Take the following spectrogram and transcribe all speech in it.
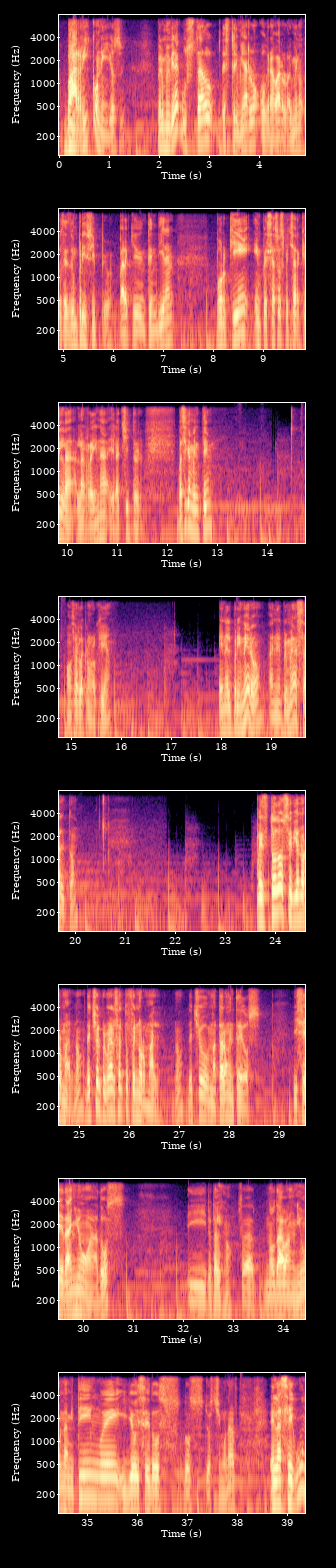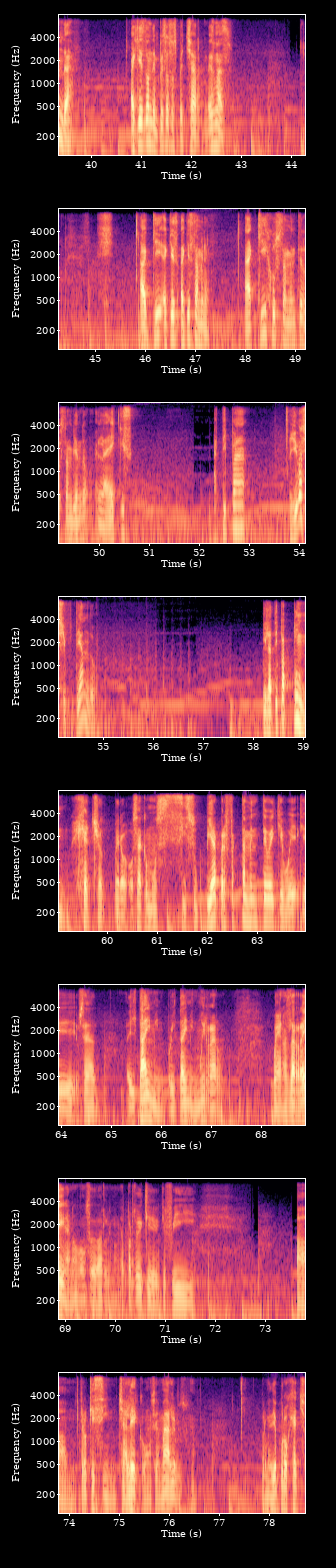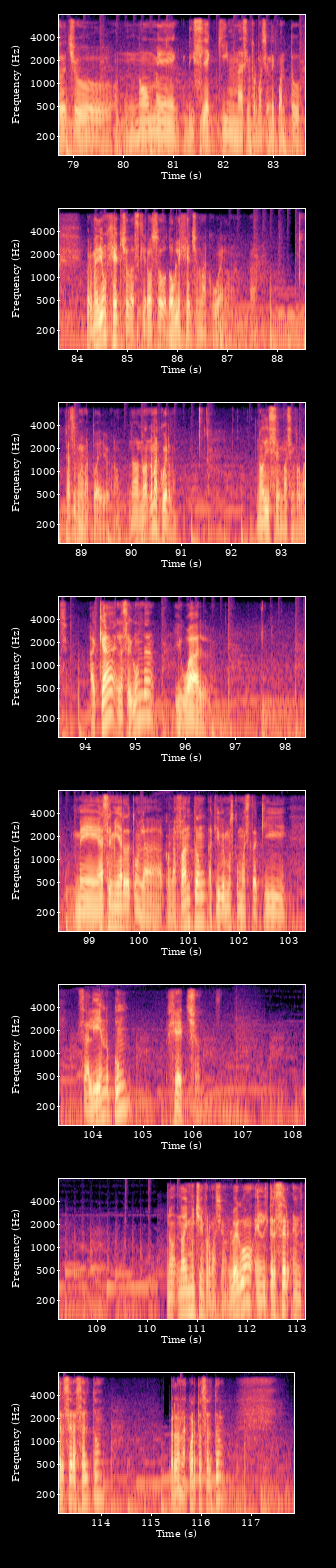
Barrí con ellos. Pero me hubiera gustado streamearlo o grabarlo, al menos desde un principio, para que entendieran por qué empecé a sospechar que la, la reina era cheater. Básicamente, vamos a ver la cronología. En el primero, en el primer asalto, pues todo se vio normal, ¿no? De hecho, el primer asalto fue normal, ¿no? De hecho, mataron entre dos. Hice daño a dos. Y total, ¿no? O sea, no daban ni una a mi team, güey. Y yo hice dos, dos, dos chingonadas. En la segunda, aquí es donde empiezo a sospechar. Es más, aquí, aquí, es- aquí está, miren. Aquí justamente lo están viendo en la X. La tipa. Yo iba shifteando. Y la tipa, ¡pum! Headshot. Pero, o sea, como si supiera perfectamente, güey, que voy. Que, o sea, el timing, por el timing, muy raro. Bueno, es la reina, ¿no? Vamos a darle, ¿no? Aparte de que, que fui. am, creo que sin chaleco, vamos a llamarle. pues. Pero me dio puro headshot. De hecho, no me dice aquí más información de cuánto. Pero me dio un headshot asqueroso o doble headshot, no me acuerdo. ¿no? Caso que me mató a ello, ¿no? No, no, no me acuerdo. No dice más información. Acá, en la segunda, igual. Me hace mierda con la, con la Phantom. Aquí vemos cómo está aquí saliendo. ¡Pum! Headshot. No, no hay mucha información. Luego, en el tercer, en el tercer asalto, perdón, la cuarta asalto,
